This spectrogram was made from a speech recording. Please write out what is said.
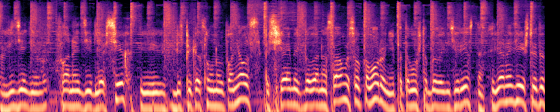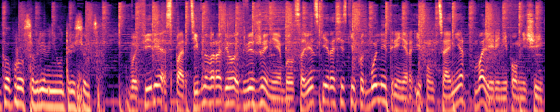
введении фан для всех и беспрекословно выполнялось, посещаемость была на самом высоком уровне, потому что было интересно. Я надеюсь, что этот вопрос со временем утрясется. В эфире спортивного радиодвижения был советский и российский футбольный тренер и функционер Валерий Непомнящий.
